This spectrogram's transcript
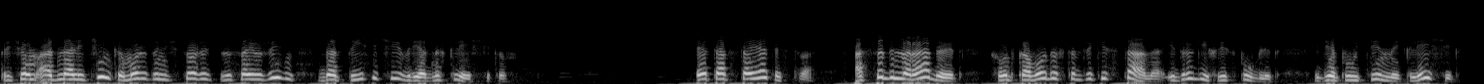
причем одна личинка может уничтожить за свою жизнь до тысячи вредных клещиков. Это обстоятельство особенно радует хлопководов Таджикистана и других республик, где паутинный клещик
